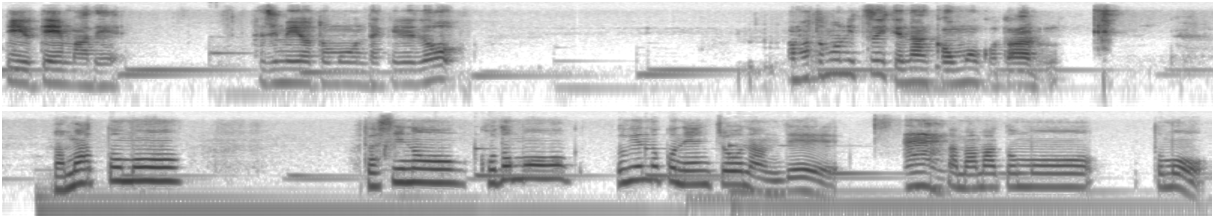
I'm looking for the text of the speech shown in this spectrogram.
っていうテーマで始めようと思うんだけれど、ママ友について何か思うことある？ママ友、私の子供、上の子年長なんで、うん。まあ、ママ友とも、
